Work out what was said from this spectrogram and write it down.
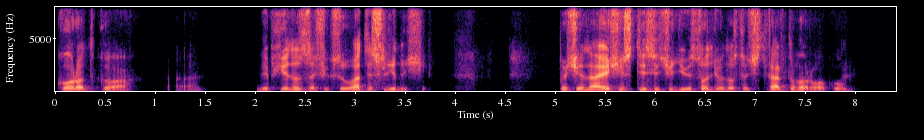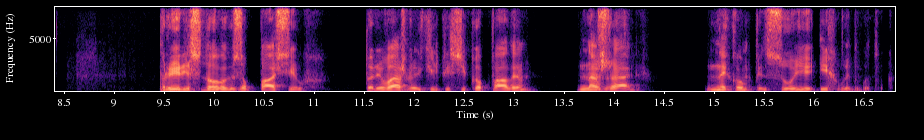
коротко е, необхідно зафіксувати слідучі. Починаючи з 1994 року, приріст нових запасів переважної кількості копалин, на жаль, не компенсує їх видобуток.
